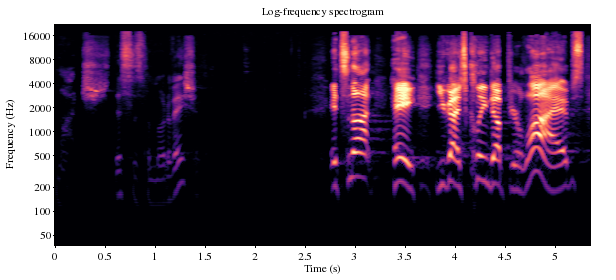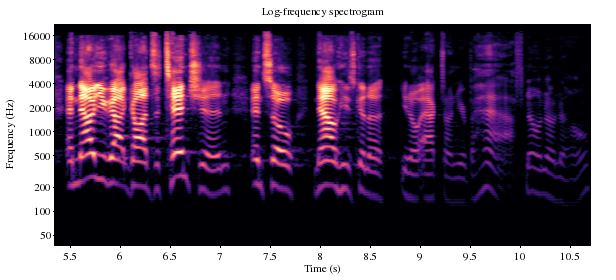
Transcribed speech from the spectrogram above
much. This is the motivation. It's not, hey, you guys cleaned up your lives and now you got God's attention and so now he's going to, you know, act on your behalf. No, no, no.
